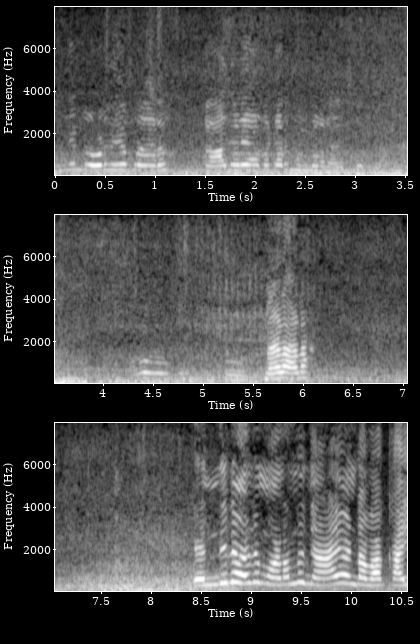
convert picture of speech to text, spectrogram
ഇന്ത്യൻ റോഡ് നിയമപ്രകാരം കാൽനട യാത്രക്കാർ മുൻഗണന. അത് ശ്രദ്ധിക്കണം. അത് നാടാടാ എന്തിനു ഒരു മുടന്ന് ന്യായം ഉണ്ടാവാ കൈ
